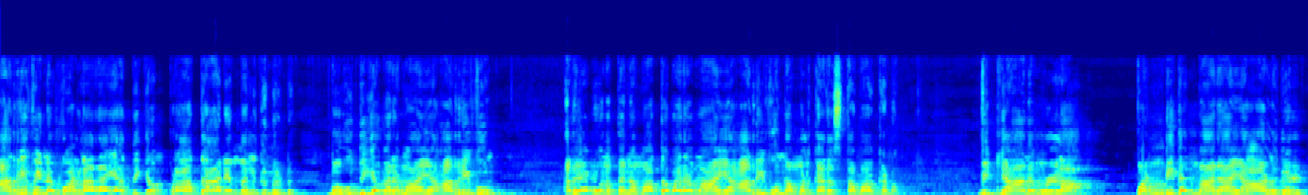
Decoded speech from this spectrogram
അറിവിന് വളരെയധികം പ്രാധാന്യം നൽകുന്നുണ്ട്. ഭൗതികപരമായ അറിവും അതേപോലെ തന്നെ മതപരമായ അറിവും നമ്മൾ കരസ്ഥമാക്കണം. വിജ്ഞാനമുള്ള പണ്ഡിതന്മാരായ ആളുകൾ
